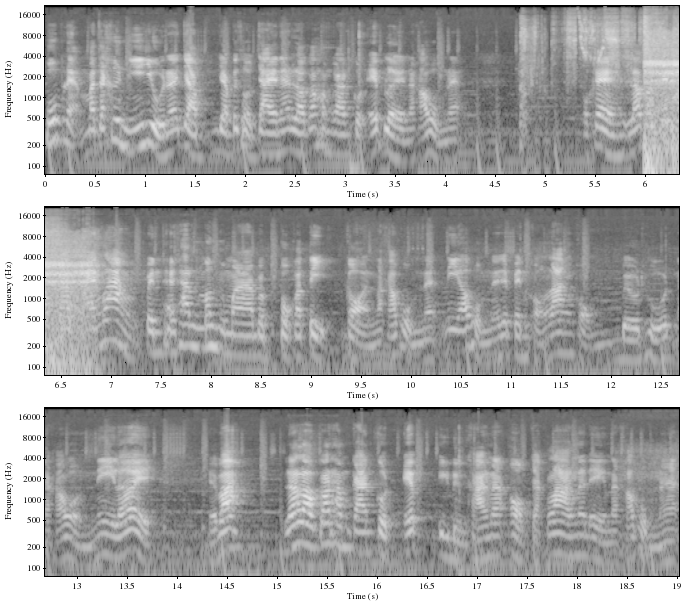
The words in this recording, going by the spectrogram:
ปุ๊บเนี่ยมันจะขึ้นอย่างนี้อยู่นะอย่าอย่าไปสนใจนะ เราก็ทำการกด F เลยนะครับผมนะโอเค แล้วมันก็ทำการแปลงร่างเป็นไททันมหึมาแบบปกติก่อนนะครับผมนะนี่ครับผมนะจะเป็นของร่างของเบลทูธนะครับผมนี่เลยเห็นปะแล้วเราก็ทำการกด F อีกหนึ่งครั้งนะออกจากร่างนั่นเองนะครับผมนะฮะ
